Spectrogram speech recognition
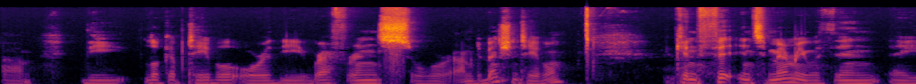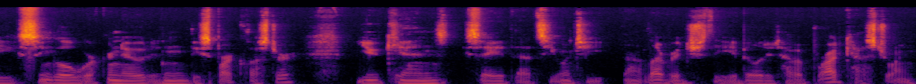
um, the lookup table or the reference or um, dimension table can fit into memory within a single worker node in the Spark cluster, you can say that you want to uh, leverage the ability to have a broadcast join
